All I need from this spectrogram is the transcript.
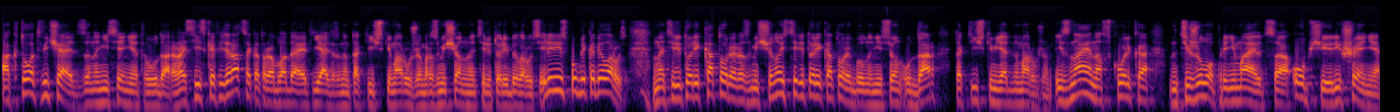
А кто отвечает за нанесение этого удара? Российская Федерация, которая обладает ядерным тактическим химическим оружием, размещенным на территории Беларуси, или Республика Беларусь, на территории которой размещено, и с территории которой был нанесен удар тактическим ядерным оружием. И зная, насколько тяжело принимаются общие решения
